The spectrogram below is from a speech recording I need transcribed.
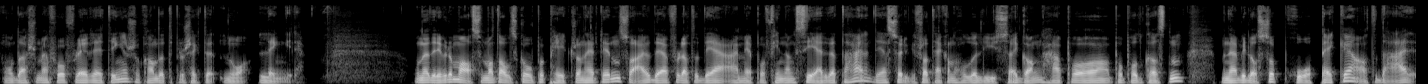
og dersom jeg får flere ratinger, så kan dette prosjektet nå lenger. Og når jeg driver og maser om at alle skal over på Patron hele tiden, så er jo det fordi at det er med på å finansiere dette her. Det sørger for at jeg kan holde lysa i gang her på, på podkasten. Men jeg vil også påpeke at det er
